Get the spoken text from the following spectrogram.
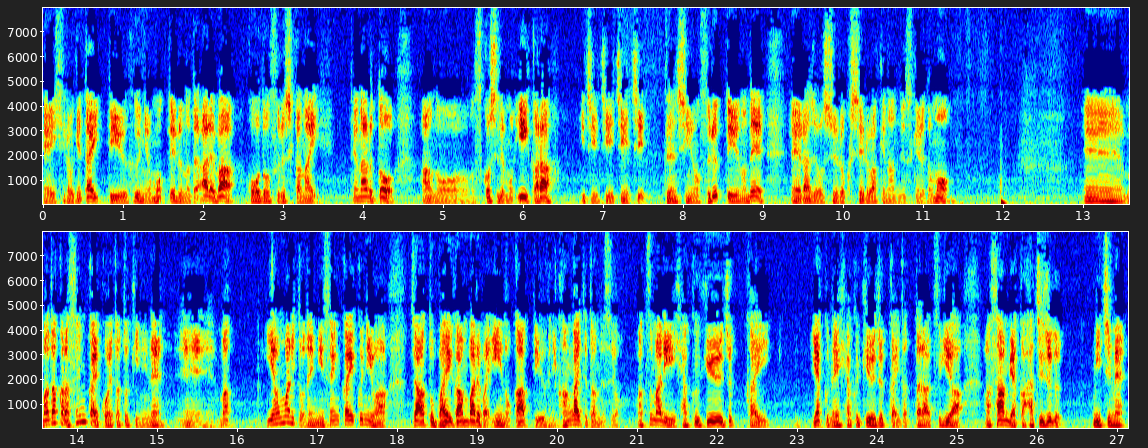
えー、広げたいっていう風に思っているのであれば、行動するしかないってなると、あのー、少しでもいいから、一日一日前進をするっていうので、えラジオを収録しているわけなんですけれども、えー、まあだから1000回超えた時にね、えー、まあ、やんわりとね、2000回行くには、じゃああと倍頑張ればいいのかっていうふうに考えてたんですよ。まあ、つまり190回、約ね、190回だったら次は、まあ、380日目。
